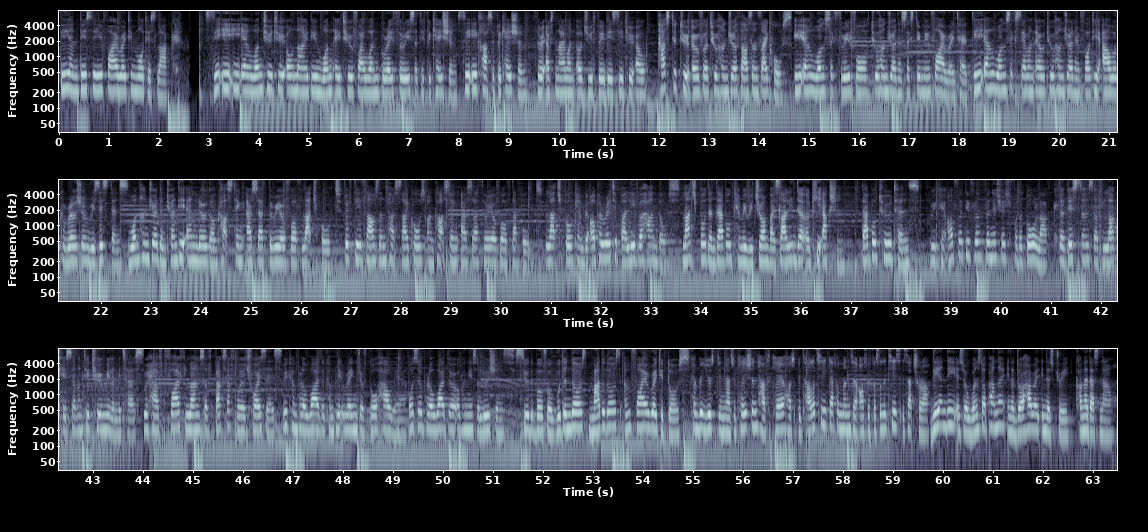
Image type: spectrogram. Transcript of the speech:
D&D Fire Rating Mortise Lock CEEN 12209D18251 Grade 3 Certification. CE Classification 3X910G3BC20 Tested to over 200,000 cycles. EN 1634 260 min fire rated. EN 167L 240 hour corrosion resistance. 120 N load on casting SF304 latch bolt. 50,000 touch cycles on casting SF304 that bolt Latch bolt can be operated by lever handles. Latch bolt and double can be withdrawn by cylinder or key action. Double two turns. We can offer different finishes for the door lock. The distance of lock is 72 millimeters. We have five lengths of backset for your choices. We can provide a complete range of door hardware. Also provide door opening solutions suitable for wooden doors, metal doors, and fire-rated doors. Can be used in education, healthcare, hospitality, government and office facilities, etc. D&D is your one-stop partner in the door hardware industry. Contact us now.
